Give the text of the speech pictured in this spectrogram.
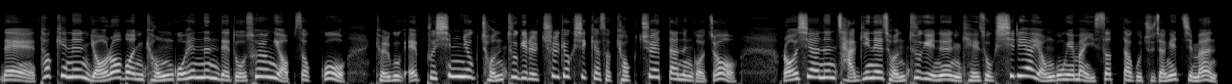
네, 터키는 여러 번 경고했는데도 소용이 없었고 결국 F-16 전투기를 출격시켜서 격추했다는 거죠. 러시아는 자기네 전투기는 계속 시리아 영공에만 있었다고 주장했지만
